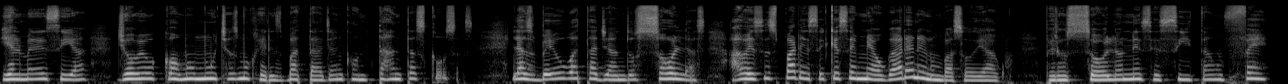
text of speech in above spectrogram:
Y él me decía, yo veo cómo muchas mujeres batallan con tantas cosas. Las veo batallando solas. A veces parece que se me ahogaran en un vaso de agua, pero solo necesitan fe.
